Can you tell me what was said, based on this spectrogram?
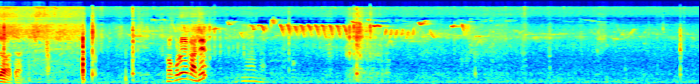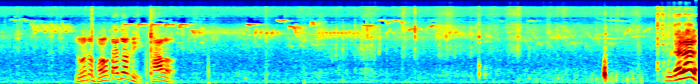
લો હતા પકડો એક હાથે ના ના એવો તો ભાવતા દો કે ખાવ બુધાલાલ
